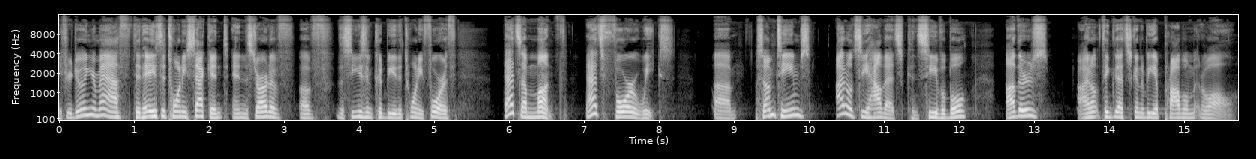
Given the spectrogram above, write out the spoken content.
if you're doing your math, today's the 22nd and the start of, of the season could be the 24th. That's a month. That's four weeks. Um, some teams, I don't see how that's conceivable. Others, I don't think that's going to be a problem at all.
